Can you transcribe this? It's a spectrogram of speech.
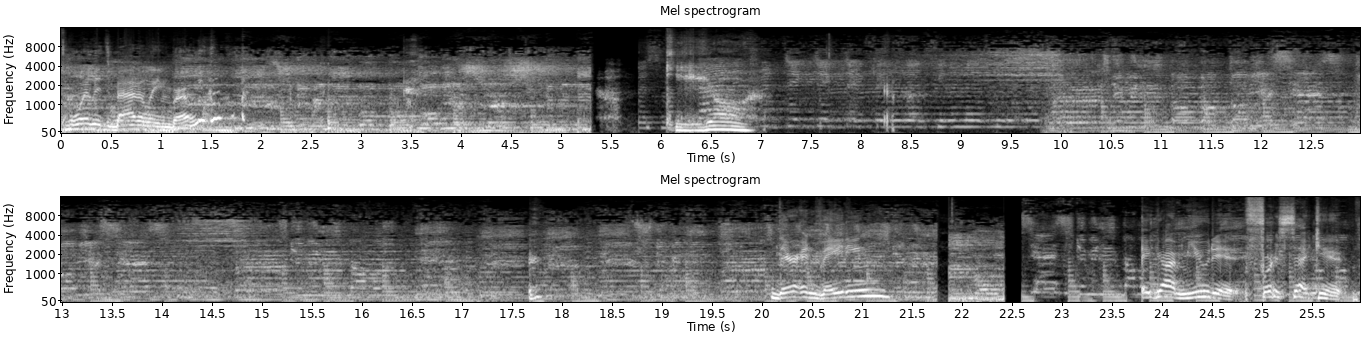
toilets battling, bro? Yo. They're invading. It got muted for a second.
